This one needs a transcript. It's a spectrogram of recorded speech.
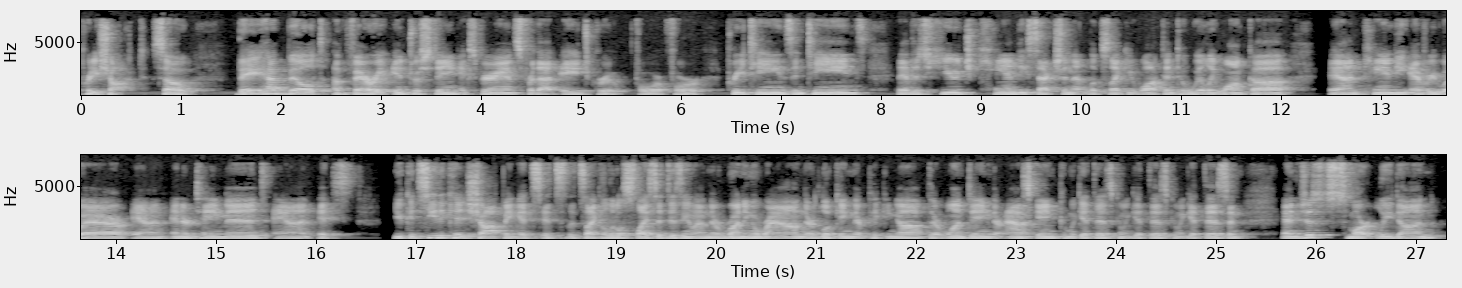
pretty shocked so they have built a very interesting experience for that age group for for preteens and teens they have this huge candy section that looks like you walked into Willy Wonka and candy everywhere and entertainment and it's you could see the kids shopping. It's it's it's like a little slice of Disneyland. They're running around, they're looking, they're picking up, they're wanting, they're asking, can we get this? Can we get this? Can we get this? And and just smartly done.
